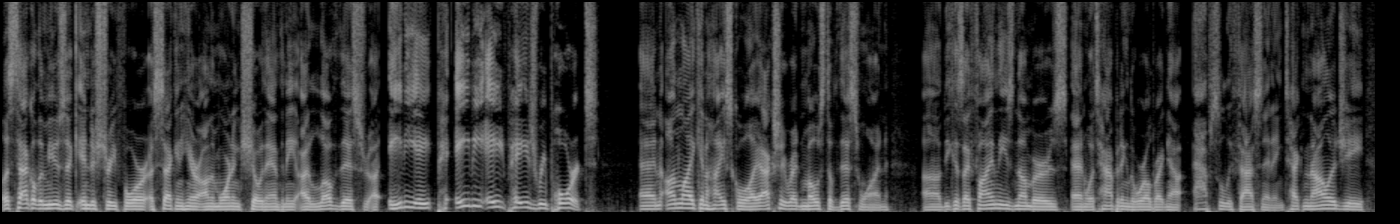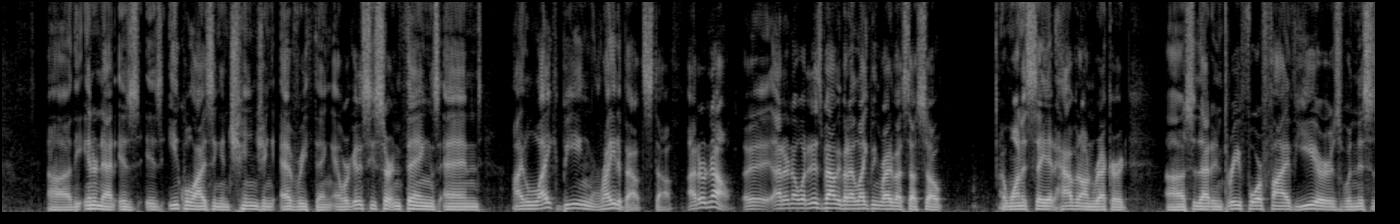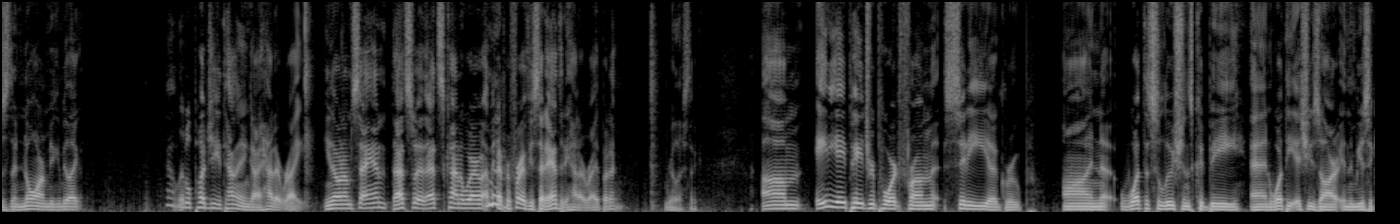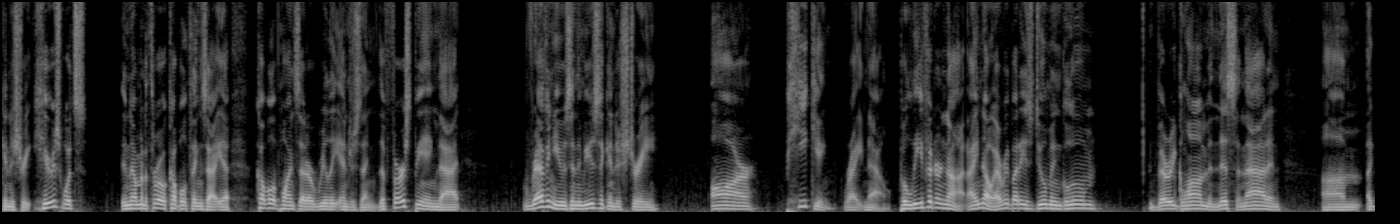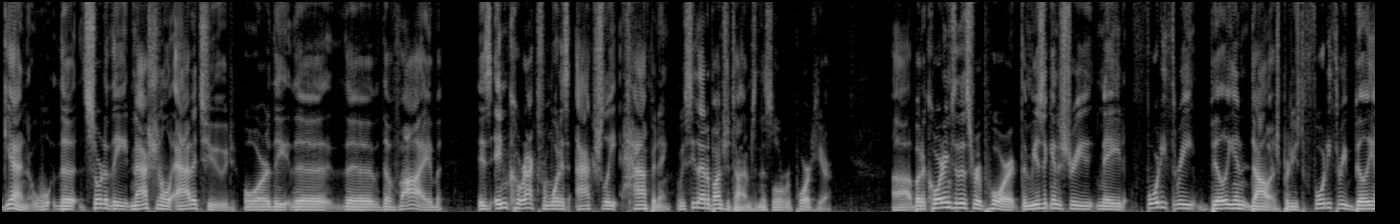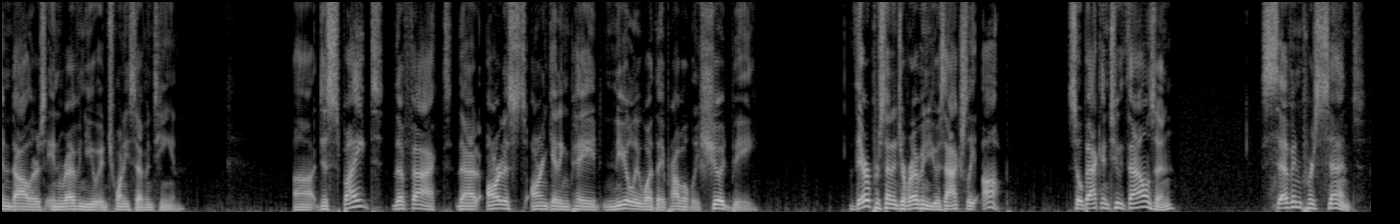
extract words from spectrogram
Let's tackle the music industry for a second here on the morning show with Anthony. I love this uh, 88, 88 page report. And unlike in high school, I actually read most of this one uh, because I find these numbers and what's happening in the world right now absolutely fascinating. Technology, uh, the internet is is equalizing and changing everything, and we're going to see certain things. And I like being right about stuff. I don't know. Uh, I don't know what it is about me, but I like being right about stuff. So I want to say it, have it on record, uh, so that in three, four, five years, when this is the norm, you can be like, that little pudgy Italian guy had it right. You know what I'm saying? That's what, that's kind of where I mean. I prefer if you said Anthony had it right, but I'm realistic. Um, 88 page report from City uh, Group on what the solutions could be and what the issues are in the music industry. Here's what's, and I'm going to throw a couple of things at you, a couple of points that are really interesting. The first being that revenues in the music industry are peaking right now. Believe it or not. I know everybody's doom and gloom, very glum and this and that and um, again, w- the sort of the national attitude or the the the the vibe is incorrect from what is actually happening. We see that a bunch of times in this little report here. Uh, but according to this report, the music industry made $43 billion, produced $43 billion in revenue in 2017. Uh, despite the fact that artists aren't getting paid nearly what they probably should be, their percentage of revenue is actually up. So back in 2000, 7%,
